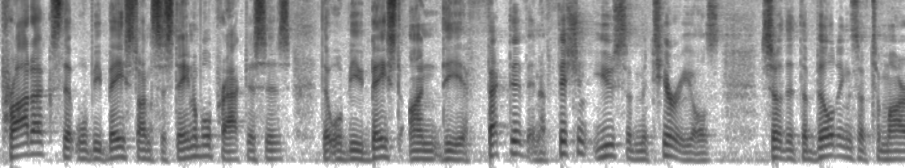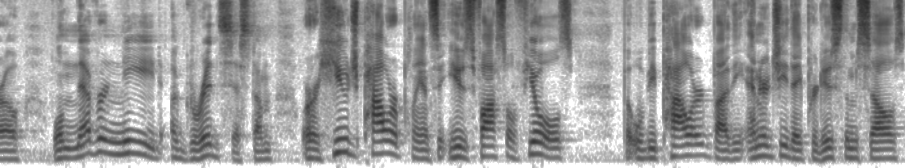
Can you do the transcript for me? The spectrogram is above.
Products that will be based on sustainable practices, that will be based on the effective and efficient use of materials so that the buildings of tomorrow will never need a grid system or huge power plants that use fossil fuels but will be powered by the energy they produce themselves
